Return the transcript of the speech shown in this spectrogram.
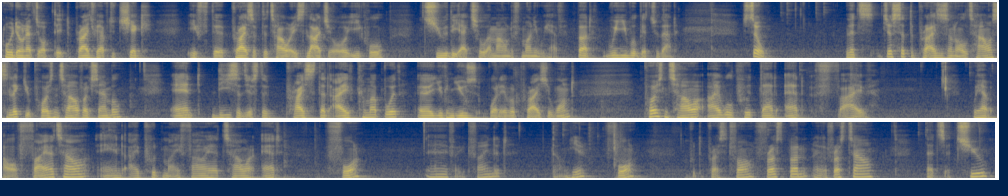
We don't have to update the price, we have to check if the price of the tower is larger or equal to the actual amount of money we have. But we will get to that. So let's just set the prices on all towers. Select your poison tower, for example. And these are just the price that I've come up with. Uh, you can use whatever price you want. Poison tower, I will put that at 5 we have our fire tower and I put my fire tower at 4 uh, if I could find it down here 4 put the price at 4 frost button uh, frost tower that's a 2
